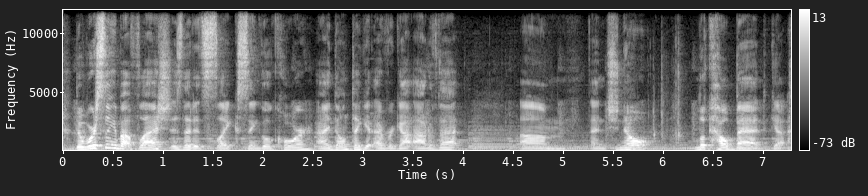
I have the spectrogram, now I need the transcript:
the worst thing about Flash is that it's like single core. I don't think it ever got out of that. Um, and you know, look how bad. Got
